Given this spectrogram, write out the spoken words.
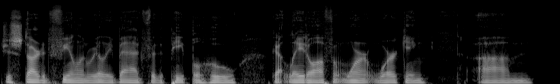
just started feeling really bad for the people who got laid off and weren't working. Um,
